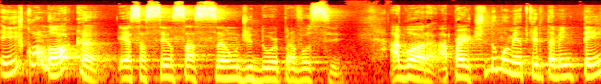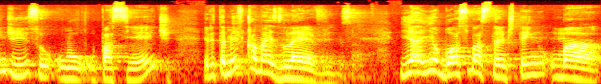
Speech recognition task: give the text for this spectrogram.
e coloca essa sensação de dor para você. Agora, a partir do momento que ele também entende isso, o, o paciente, ele também fica mais leve. Exato. E aí eu gosto bastante. Tem uma,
